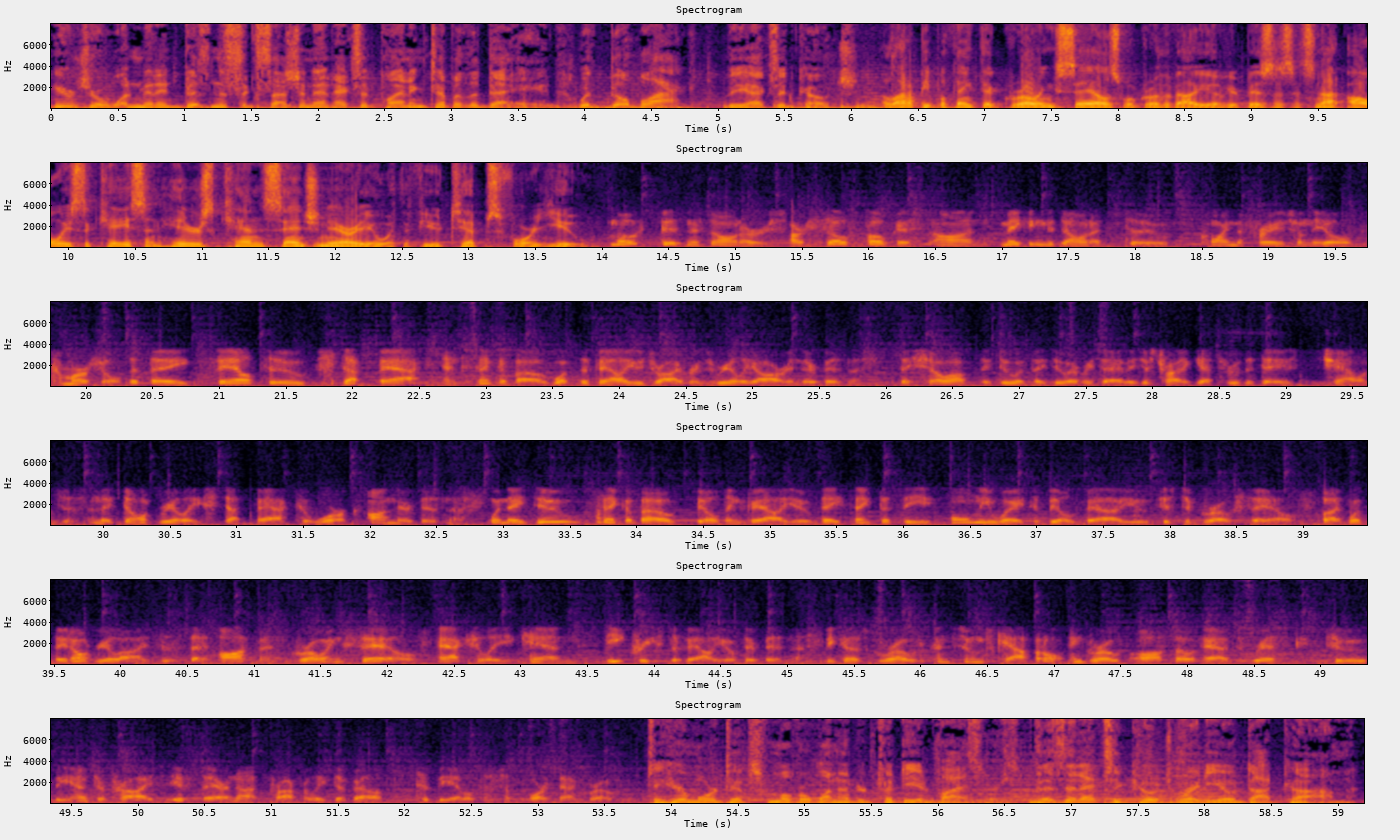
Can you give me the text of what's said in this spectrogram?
Here's your one minute business succession and exit planning tip of the day with Bill Black, the exit coach. A lot of people think that growing sales will grow the value of your business. It's not always the case, and here's Ken Sanginario with a few tips for you. Most business owners are so focused on making the donuts, to coin the phrase from the old commercial, that they fail to step back and think about what the value drivers really are in their business. They show up, they do what they do every day, they just try to get through the day's challenges, and they don't really step back to work on their business. When they do think about building value, they think that the only way to build value is to grow sales. But what they don't realize is that often growing sales actually can decrease the value of their business because growth consumes capital and growth also adds risk to the enterprise if they are not properly developed to be able to support that growth. To hear more tips from over 150 advisors, visit exitcoachradio.com.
